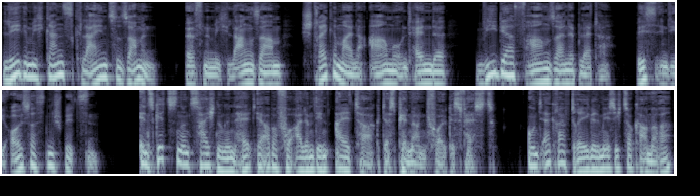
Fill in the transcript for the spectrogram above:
lege mich ganz klein zusammen, öffne mich langsam, strecke meine Arme und Hände, wie der Farn seine Blätter, bis in die äußersten Spitzen. In Skizzen und Zeichnungen hält er aber vor allem den Alltag des Pennant-Volkes fest. Und er greift regelmäßig zur Kamera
